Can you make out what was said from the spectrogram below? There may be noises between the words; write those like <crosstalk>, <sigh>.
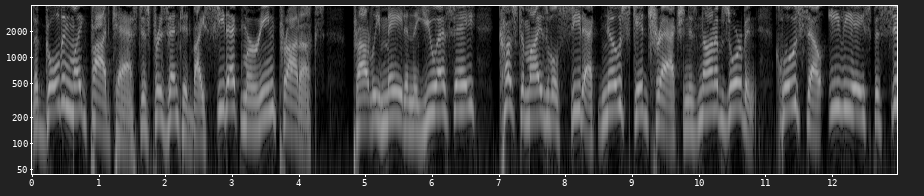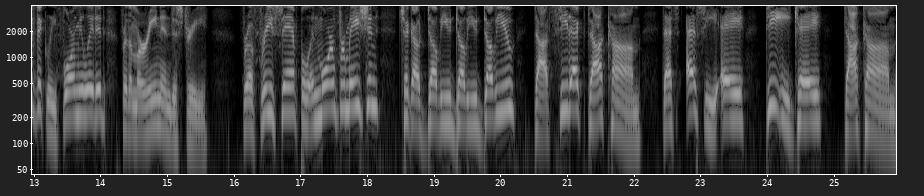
The Golden Mic podcast is presented by SeaDek Marine Products. Proudly made in the USA, customizable SeaDeck no skid traction is non absorbent, closed cell EVA specifically formulated for the marine industry. For a free sample and more information, check out www.seadek.com. That's S E A D E K.com.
